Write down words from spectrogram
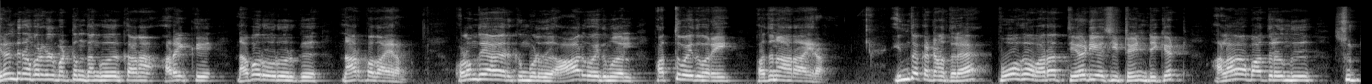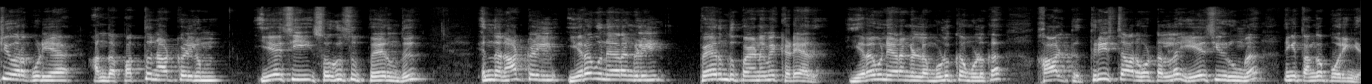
இரண்டு நபர்கள் மட்டும் தங்குவதற்கான அறைக்கு நபர் ஒருவருக்கு நாற்பதாயிரம். குழந்தையாக இருக்கும் பொழுது ஆறு வயது முதல் பத்து வயது வரை பதினாறாயிரம். இந்த கட்டணத்தில் போக வர தேர்ட் ஏசி ட்ரெயின் டிக்கெட் அலகாபாத்திலிருந்து சுற்றி வரக்கூடிய அந்த பத்து நாட்களிலும் ஏசி சொகுசு பேருந்து இந்த நாட்களில் இரவு நேரங்களில் பேருந்து பயணமே கிடையாது. இரவு நேரங்களில் முழுக்க முழுக்க ஹால்ட் த்ரீ ஸ்டார் ஹோட்டலில் ஏசி ரூமில் நீங்கள் தங்க போகிறீங்க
